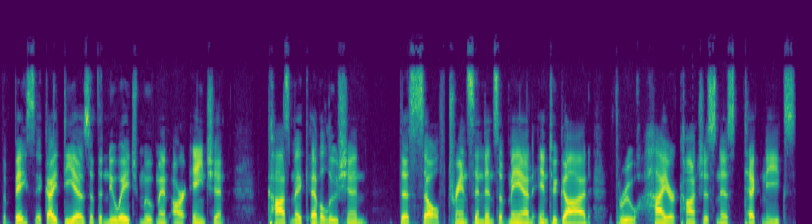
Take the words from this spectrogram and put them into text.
The basic ideas of the New Age movement are ancient cosmic evolution, the self transcendence of man into God through higher consciousness techniques,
